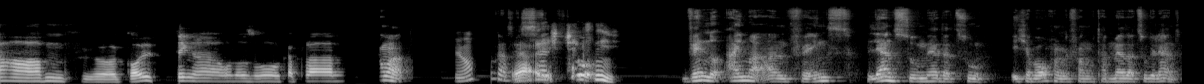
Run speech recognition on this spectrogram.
haben, für Golddinger oder so, kein Plan. Guck mal. Ja? Lukas, Ja, halt ich check's so. nie. Wenn du einmal anfängst, lernst du mehr dazu. Ich habe auch angefangen und habe mehr dazu gelernt.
